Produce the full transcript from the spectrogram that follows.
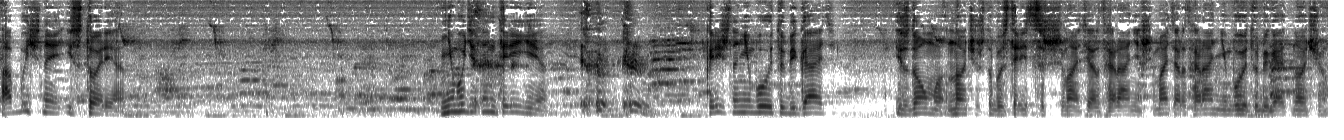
обычная история. Не будет интриги. Кришна не будет убегать из дома ночью, чтобы встретиться с Шимати Радхарани. Шимати Радхарани не будет убегать ночью.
